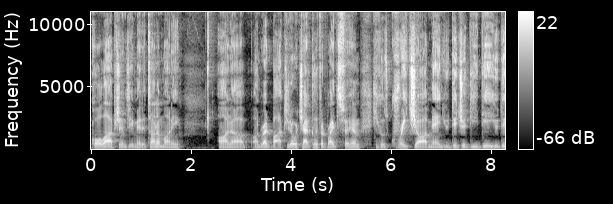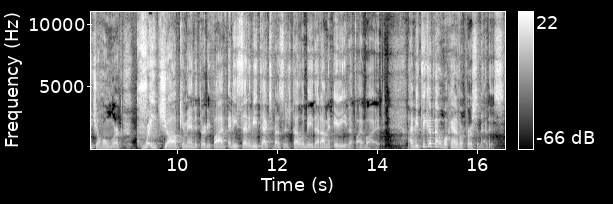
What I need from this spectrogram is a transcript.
call options, he made a ton of money on uh on Redbox. You know what Chad Clifford writes for him? He goes, "Great job, man. You did your DD. You did your homework. Great job, Commanded 35." And he sent me a text message telling me that I'm an idiot if I buy it. I mean, think about what kind of a person that is.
